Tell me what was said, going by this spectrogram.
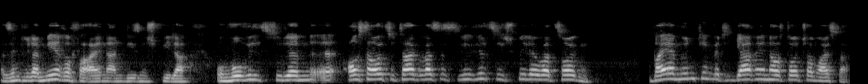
Da sind wieder mehrere Vereine an diesen Spieler. Und wo willst du denn, äh, außer heutzutage, was ist, wie willst du die Spieler überzeugen? Bayern München wird Jahre hinaus deutscher Meister.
